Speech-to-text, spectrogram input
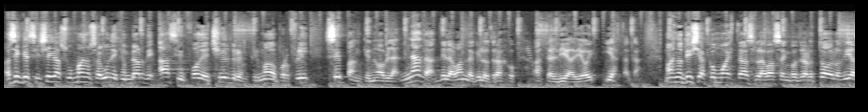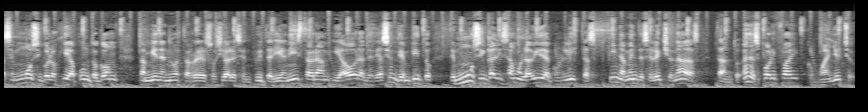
Así que si llega a sus manos algún ejemplar de Acid for the Children firmado por Flea, sepan que no habla nada de la banda que lo trajo hasta el día de hoy y hasta acá. Más noticias como estas las vas a encontrar todos los días en musicología.com, también en nuestras redes sociales, en Twitter y en Instagram. Y ahora, desde hace un tiempito, te musicalizamos la vida con listas finamente seleccionadas, tanto en Spotify como en YouTube.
